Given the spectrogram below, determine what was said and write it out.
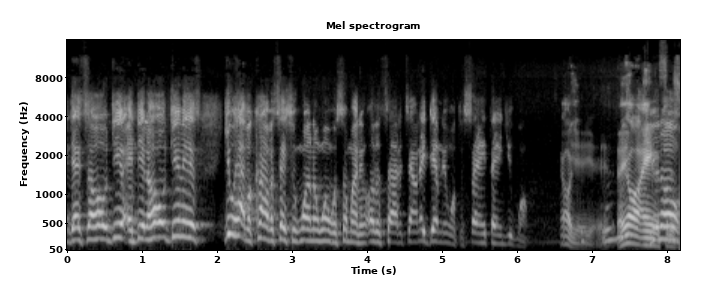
And that's the whole deal. And then the whole deal is you have a conversation one-on-one with somebody on the other side of town, they damn near want the same thing you want. Oh yeah, yeah. Mhm. They all aim You for know, the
